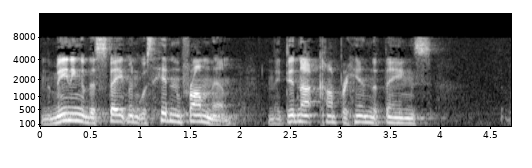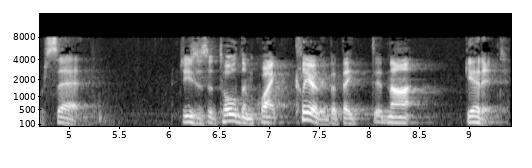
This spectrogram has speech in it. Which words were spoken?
And the meaning of the statement was hidden from them, and they did not comprehend the things that were said. Jesus had told them quite clearly, but they did not get it.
